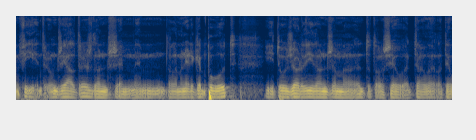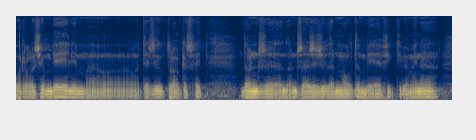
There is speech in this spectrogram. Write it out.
en fi, entre uns i altres, doncs, hem, hem, de la manera que hem pogut, i tu, Jordi, doncs, amb, tota la, seu, la, teua relació amb ell, amb la, eh, la tesi doctoral que has fet, doncs, doncs has ajudat molt també, efectivament, a,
